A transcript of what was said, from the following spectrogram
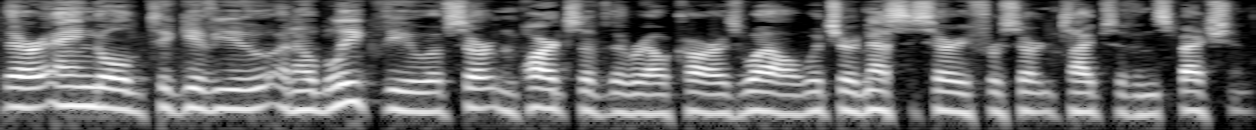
They're angled to give you an oblique view of certain parts of the rail car as well, which are necessary for certain types of inspection.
